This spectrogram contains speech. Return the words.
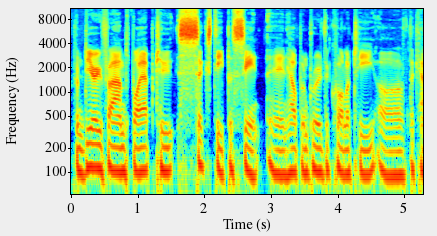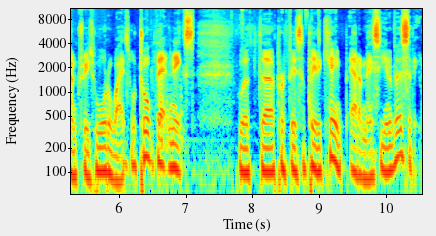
from dairy farms by up to 60% and help improve the quality of the country's waterways. We'll talk that next with uh, Professor Peter Kemp out of Massey University.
